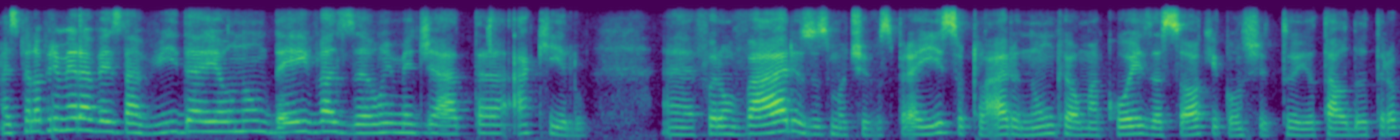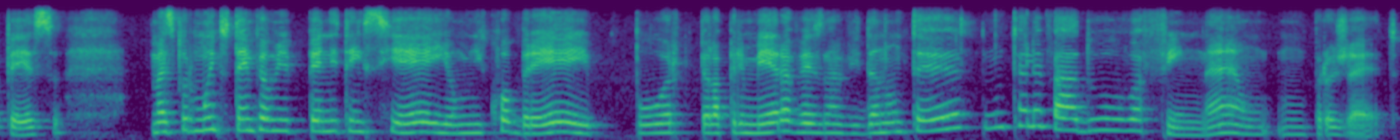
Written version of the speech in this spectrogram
Mas pela primeira vez na vida eu não dei vazão imediata àquilo. É, foram vários os motivos para isso, claro, nunca é uma coisa só que constitui o tal do tropeço, mas por muito tempo eu me penitenciei, eu me cobrei por, pela primeira vez na vida, não ter, não ter levado a fim né, um, um projeto.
